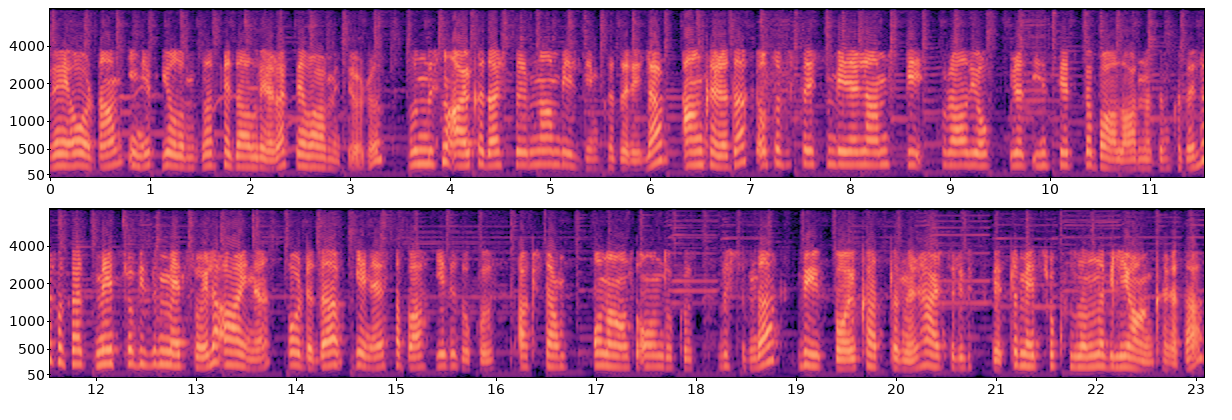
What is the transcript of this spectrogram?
ve oradan inip yolumuza pedallayarak devam ediyoruz. Bunun dışında arkadaşlarımdan bildiğim kadarıyla Ankara'da otobüsler için belirlenmiş bir kural yok. Biraz inisiyatife bağlı anladığım kadarıyla. Fakat metro bizim metro ile aynı. Orada da yine sabah 7-9, akşam 16-19 dışında büyük boy katlanır. Her türlü bisikletle metro kullanılabiliyor Ankara'da.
